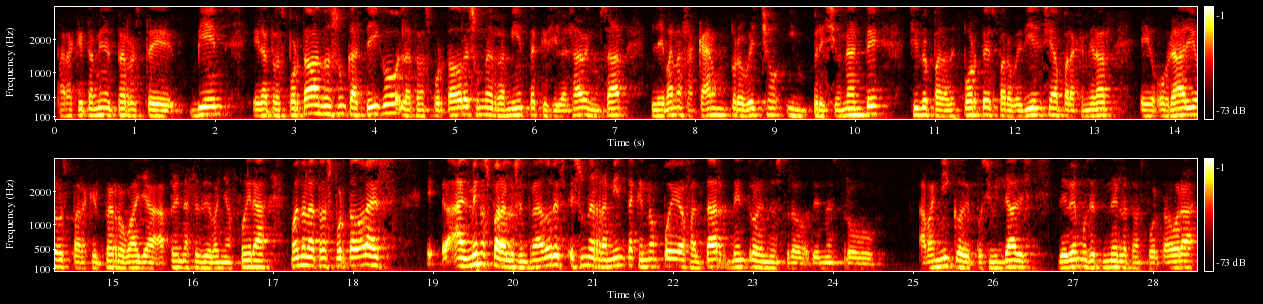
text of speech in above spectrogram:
para que también el perro esté bien. Eh, la transportadora no es un castigo, la transportadora es una herramienta que si la saben usar, le van a sacar un provecho impresionante. Sirve para deportes, para obediencia, para generar eh, horarios, para que el perro vaya, aprenda a hacer de baño afuera. Bueno, la transportadora es, eh, al menos para los entrenadores, es una herramienta que no puede faltar dentro de nuestro, de nuestro abanico de posibilidades. Debemos de tener la transportadora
